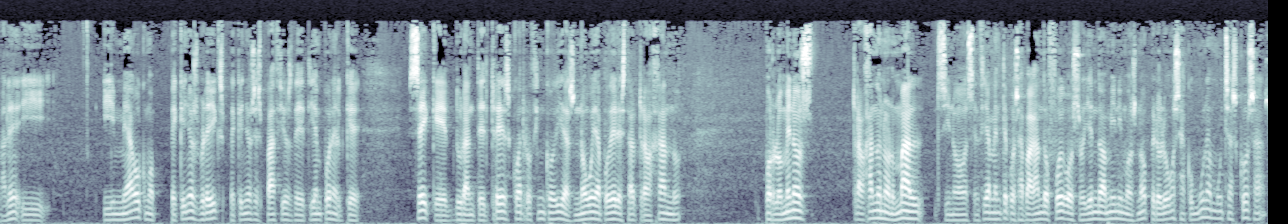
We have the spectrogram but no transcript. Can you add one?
¿vale? Y, y me hago como pequeños breaks, pequeños espacios de tiempo en el que sé que durante 3, 4 o 5 días no voy a poder estar trabajando, por lo menos trabajando normal, sino sencillamente pues apagando fuegos o yendo a mínimos, ¿no? Pero luego se acumulan muchas cosas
